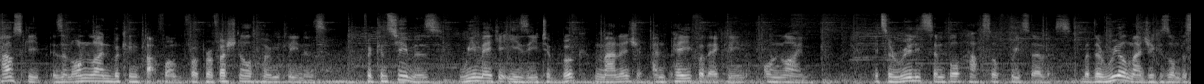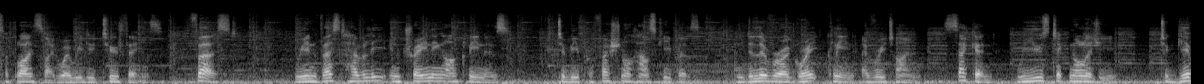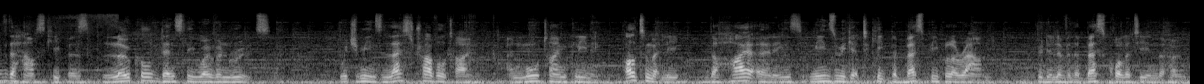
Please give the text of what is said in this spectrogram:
Housekeep is an online booking platform for professional home cleaners. For consumers, we make it easy to book, manage and pay for their clean online. It's a really simple, hassle-free service. But the real magic is on the supply side where we do two things. First, we invest heavily in training our cleaners to be professional housekeepers and deliver a great clean every time. Second, we use technology to give the housekeepers local densely woven routes, which means less travel time and more time cleaning. Ultimately, the higher earnings means we get to keep the best people around who deliver the best quality in the home.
